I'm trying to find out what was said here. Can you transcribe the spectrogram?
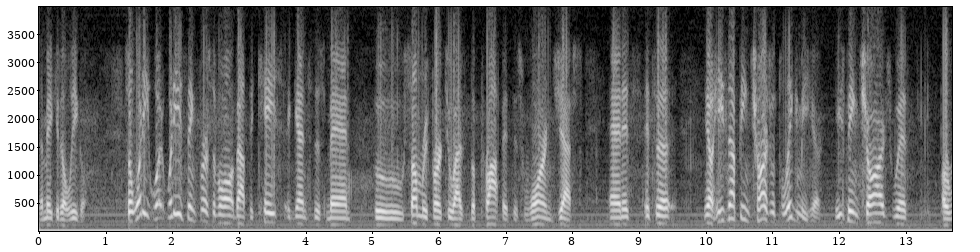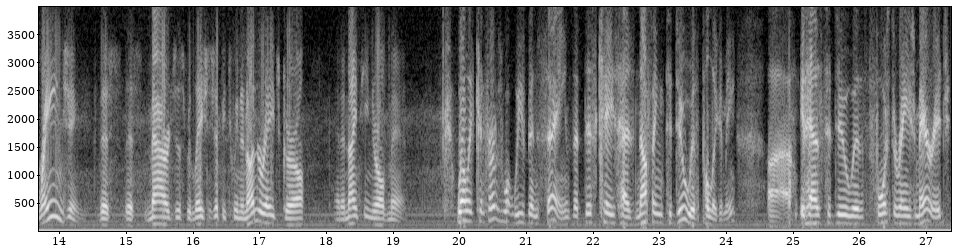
that make it illegal. So what do you what, what do you think first of all about the case against this man who some refer to as the prophet, this Warren Jeffs? And it's it's a you know, he's not being charged with polygamy here. He's being charged with arranging this this marriage, this relationship between an underage girl and a 19-year-old man. Well, it confirms what we've been saying that this case has nothing to do with polygamy. Uh, it has to do with forced arranged marriage.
